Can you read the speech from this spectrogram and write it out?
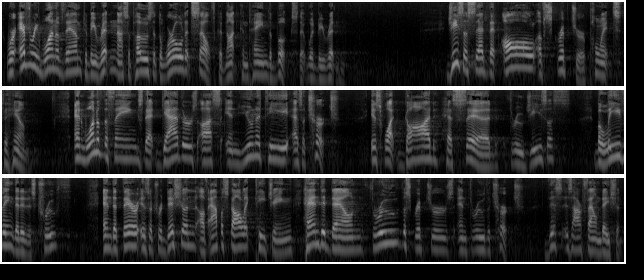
Were every one of them to be written, I suppose that the world itself could not contain the books that would be written. Jesus said that all of Scripture points to Him. And one of the things that gathers us in unity as a church is what God has said through Jesus, believing that it is truth, and that there is a tradition of apostolic teaching handed down through the scriptures and through the church. This is our foundation.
